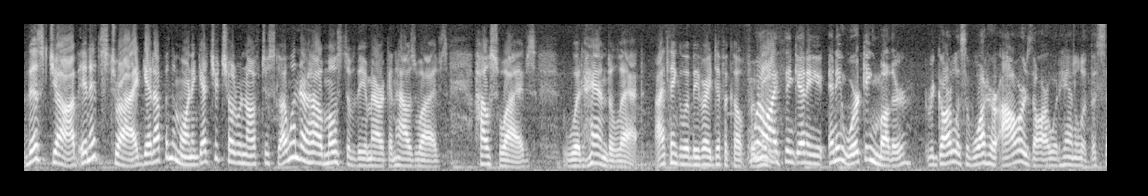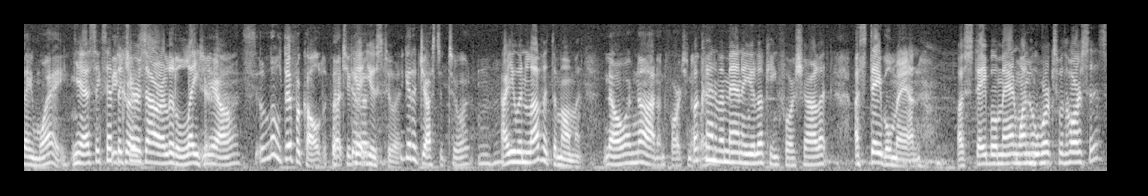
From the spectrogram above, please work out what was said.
this job in its stride. Get up in the morning, get your children off to school. I wonder how most of the American housewives housewives would handle that. I think it would be very difficult for well, me. I think any any working mother, regardless of what her hours are, would handle it the same way. yes, except that yours are a little later. Yeah, it's a little difficult, but, you get uh, used to it. You get adjusted to it. hmm Are you in love at the moment? No, I'm not, unfortunately. What kind of a man are you looking for, Charlotte? a stable man? A stable man, one Mm-hmm. who works with horses?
